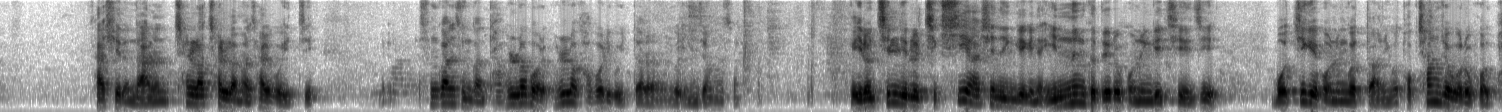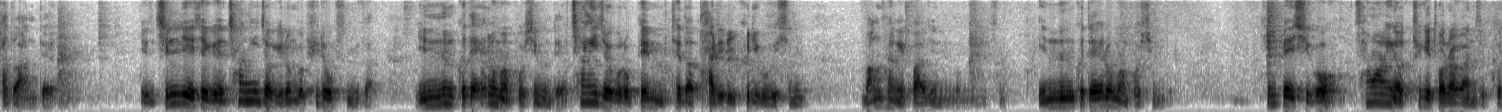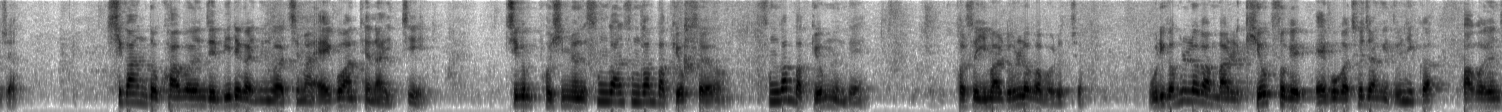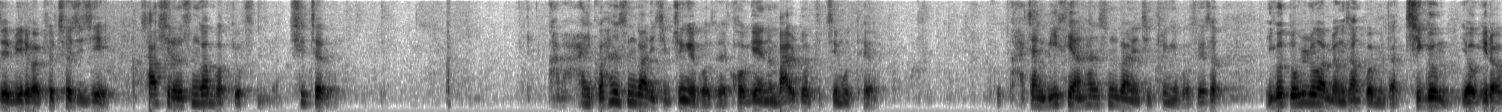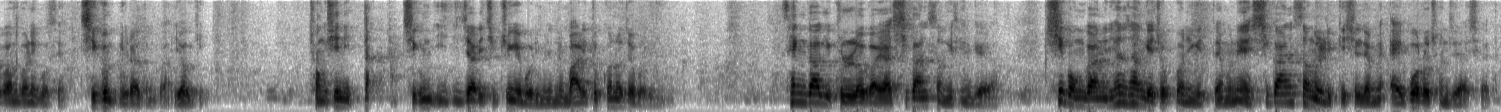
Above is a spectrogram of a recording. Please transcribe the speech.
사실은 나는 찰나찰나만 살고 있지. 순간순간 다 흘러버, 흘러가버리고 있다라는 걸 인정하자. 이런 진리를 직시 하시는 게 그냥 있는 그대로 보는 게 지혜지 멋지게 보는 것도 아니고 독창적으로 봐도 안 돼요. 진리의 세계는 창의적 이런 거 필요 없습니다. 있는 그대로만 보시면 돼요. 창의적으로 뱀 밑에다 다리를 그리고 계시면 망상에 빠지는 겁니다. 있는 그대로만 보시면 돼요. 힘 빼시고 상황이 어떻게 돌아가는지 보자. 시간도 과거, 현재, 미래가 있는 것 같지만 에고한테나 있지. 지금 보시면 순간순간밖에 없어요. 순간밖에 없는데 벌써 이 말도 흘러가 버렸죠. 우리가 흘러간 말을 기억 속에 에고가 저장이 되니까 과거, 현재, 미래가 펼쳐지지 사실은 순간밖에 없습니다. 실제로. 가만히 그 한순간에 집중해 보세요. 거기에는 말도 붙지 못해요. 그 가장 미세한 한순간에 집중해 보세요. 그래서 이것도 훌륭한 명상법입니다. 지금 여기라고 한번 해보세요. 지금이라든가 여기. 정신이 딱 지금 이, 이 자리 집중해 버리면 말이 또 끊어져 버립니다. 생각이 굴러가야 시간성이 생겨요. 시공간은 현상계 조건이기 때문에 시간성을 느끼시려면 에고로 존재하셔야 돼요.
